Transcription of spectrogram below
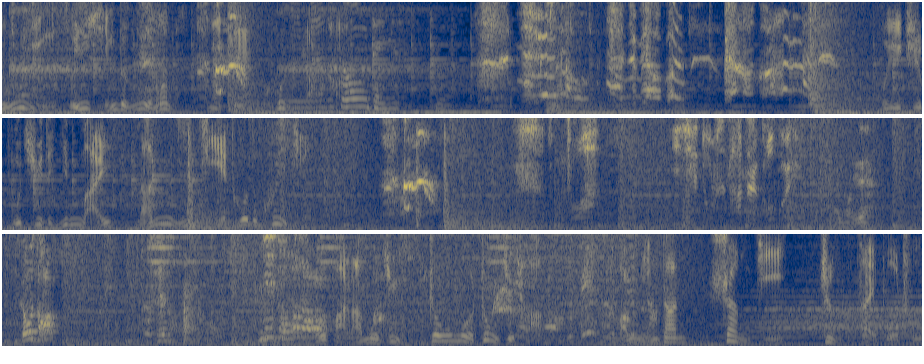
如影随形的噩梦一直困扰他。都得死！你原谅我，你不要过来，不要过来！挥之不去的阴霾，难以解脱的愧疚。是董卓，一切都是他在搞鬼。陈广云，给我走！别走，你走不走？魔法栏目剧周末重剧场《死亡名单》上集正在播出。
